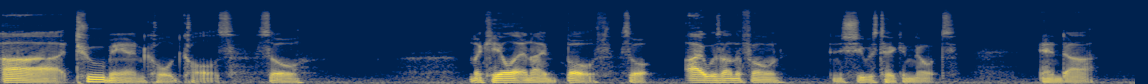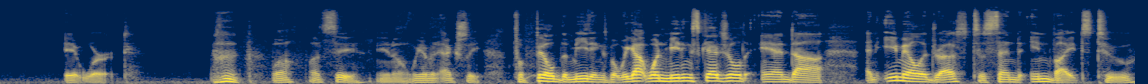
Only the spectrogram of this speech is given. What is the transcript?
Uh, two man cold calls. So Michaela and I both. So I was on the phone and she was taking notes. And uh, it worked. well, let's see. You know, we haven't actually fulfilled the meetings, but we got one meeting scheduled and uh, an email address to send invites to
